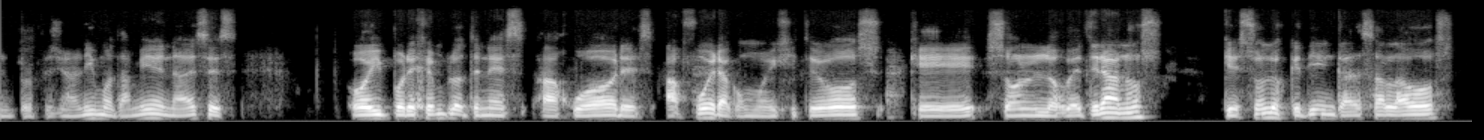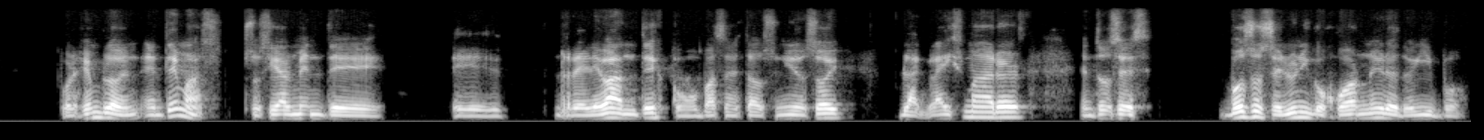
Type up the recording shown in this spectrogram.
el profesionalismo también. A veces, hoy, por ejemplo, tenés a jugadores afuera, como dijiste vos, que son los veteranos, que son los que tienen que alzar la voz. Por ejemplo, en, temas socialmente eh, relevantes, como pasa en Estados Unidos hoy, Black Lives Matter. Entonces, vos sos el único jugador negro de tu equipo.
